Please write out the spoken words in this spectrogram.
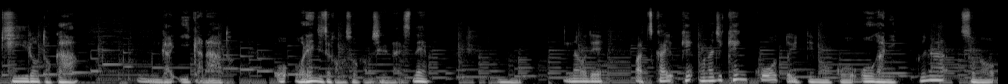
黄色とか、がいいかなと。オレンジとかもそうかもしれないですね。うん、なので、まあ、使い同じ健康といってもこうオーガニックなその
